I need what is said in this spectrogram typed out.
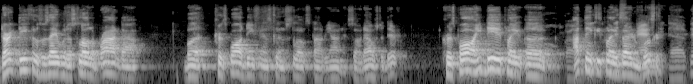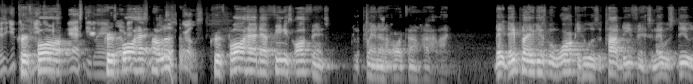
Dirk defense was able to slow LeBron down, but Chris Paul defense couldn't slow stop Giannis. So that was the difference. Chris Paul, he did play. Uh, I think he played better than Booker. Chris Paul, Chris. Paul had no look. Gross. Chris Paul had that Phoenix offense playing at an all-time high. Like they they played against Milwaukee, who was a top defense, and they was still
